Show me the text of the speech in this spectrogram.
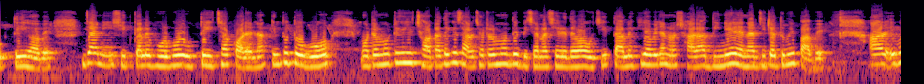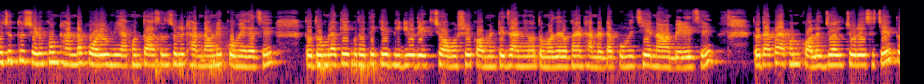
উঠতেই হবে। জানি শীতকালে ভোর ভোর উঠতে ইচ্ছা করে না, কিন্তু তবুও মোটামুটি ছটা থেকে সাড়ে ছটার মধ্যে বিছানা ছেড়ে দেওয়া উচিত। তাহলে কি হবে জানো, সারা দিনের এনার্জিটা তুমি পাবে। আর এবছর তো সেরকম ঠান্ডা পড়েওনি এখন তো আসানসোলে ঠান্ডা অনেক কমে গেছে। তো তোমরা কে কোথা থেকে ভিডিও দেখছ, অবশ্যই কমেন্টে জানিও তোমাদের ওখানে ঠান্ডাটা কমেছে না বেড়েছে। তো দেখো এখন কলের জল চলে এসেছে, তো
